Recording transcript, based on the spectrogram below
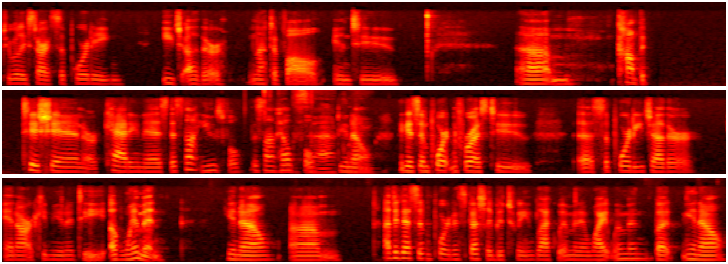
to really start supporting each other, not to fall into um, competition or cattiness. That's not useful. That's not helpful. You know, I think it's important for us to uh, support each other in our community of women. You know, um, I think that's important, especially between black women and white women, but you know,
